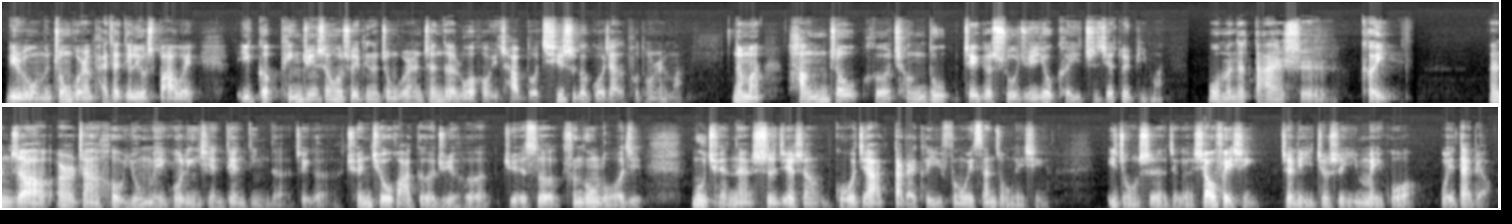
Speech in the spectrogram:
例如我们中国人排在第六十八位，一个平均生活水平的中国人真的落后于差不多七十个国家的普通人吗？那么杭州和成都这个数据又可以直接对比吗？我们的答案是可以。按照二战后由美国领衔奠定的这个全球化格局和角色分工逻辑，目前呢，世界上国家大概可以分为三种类型：一种是这个消费型，这里就是以美国为代表，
